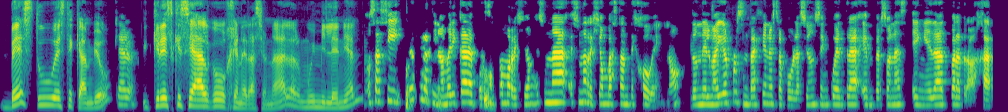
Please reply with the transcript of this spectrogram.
¿Ves tú este cambio? Claro. ¿Crees que sea algo generacional, muy millennial? O sea, sí, creo que Latinoamérica de por sí como región es una, es una región bastante joven, ¿no? Donde el mayor porcentaje de nuestra población se encuentra en personas en edad para trabajar,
